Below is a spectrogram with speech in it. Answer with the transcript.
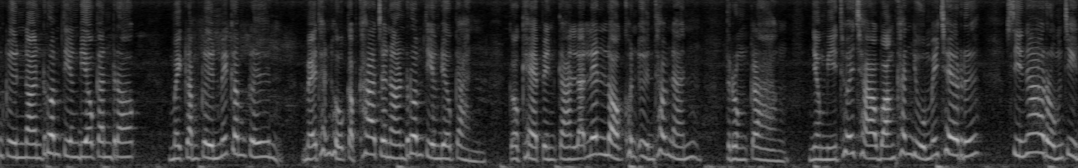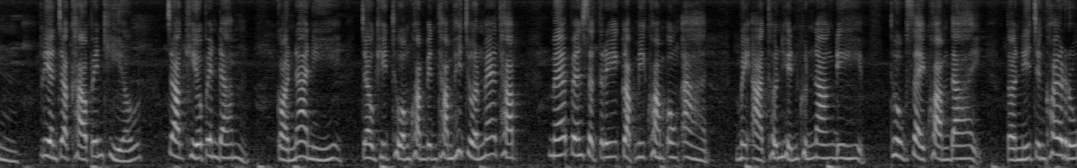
ำกลืนนอนร่วมเตียงเดียวกันหรอก ไม่กำกลืนไม่กำกลืน แม้ท่านโหกับข้าจะนอนร่วมเตียงเดียวกัน ก็แค่เป็นการละเล่นหลอกคนอื่นเท่านั้น ตรงกลางยังมีถ้วยชาวางขั้นอยู่ไม่ใช่หรือ สีหน้าหลงจิน เปลี่ยนจากขาวเป็นเขียว จากเขียวเป็นดำ ก่อนหน้านี้เจ้าคิดทวงความเป็นธรรมให้จวนแม่ทัพ แม้เป็นสตรีกลับมีความองอาจ ไม่อาจทนเห็นคุณนางดี ถูกใส่ความได้ ตอนนี้จึงค่อยรู้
